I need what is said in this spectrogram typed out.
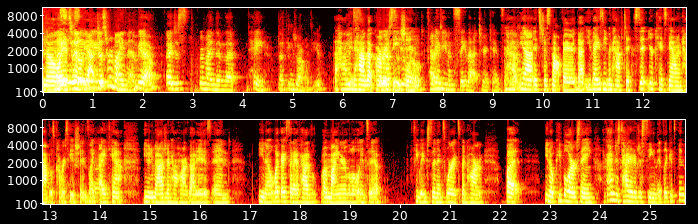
No, like, it's still yeah. Just remind them. Yeah, I just remind them that hey, nothing's wrong with you. But having it's to have that conversation, having to even say that to your kids, How, yeah, it's just not fair that you guys even have to sit your kids down and have those conversations. Like yeah. I can't even imagine how hard that is, and you know, like I said, I've had a minor little incident, a few incidents where it's been hard, but you know, people are saying like I'm just tired of just seeing this. Like it's been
